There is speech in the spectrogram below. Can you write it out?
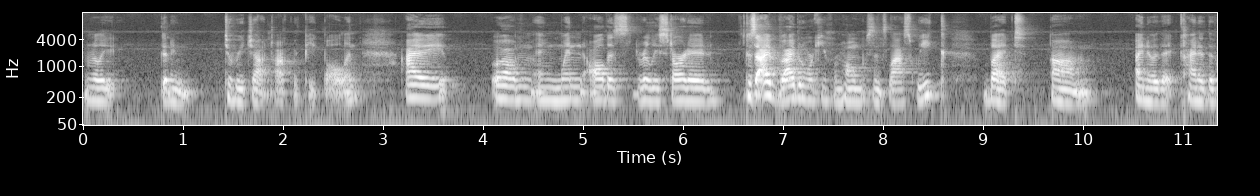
I'm really getting to reach out and talk with people. And I, um, and when all this really started, because I've, I've been working from home since last week, but um, I know that kind of the,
